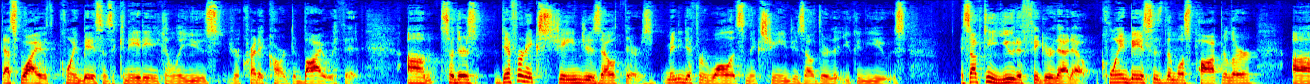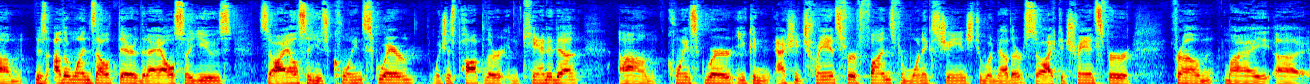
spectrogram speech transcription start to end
That's why with Coinbase as a Canadian, you can only use your credit card to buy with it. Um, so there's different exchanges out there. There's many different wallets and exchanges out there that you can use. It's up to you to figure that out. Coinbase is the most popular. Um, there's other ones out there that I also use. So I also use CoinSquare, which is popular in Canada. Um, CoinSquare, you can actually transfer funds from one exchange to another. So I could transfer from my uh,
